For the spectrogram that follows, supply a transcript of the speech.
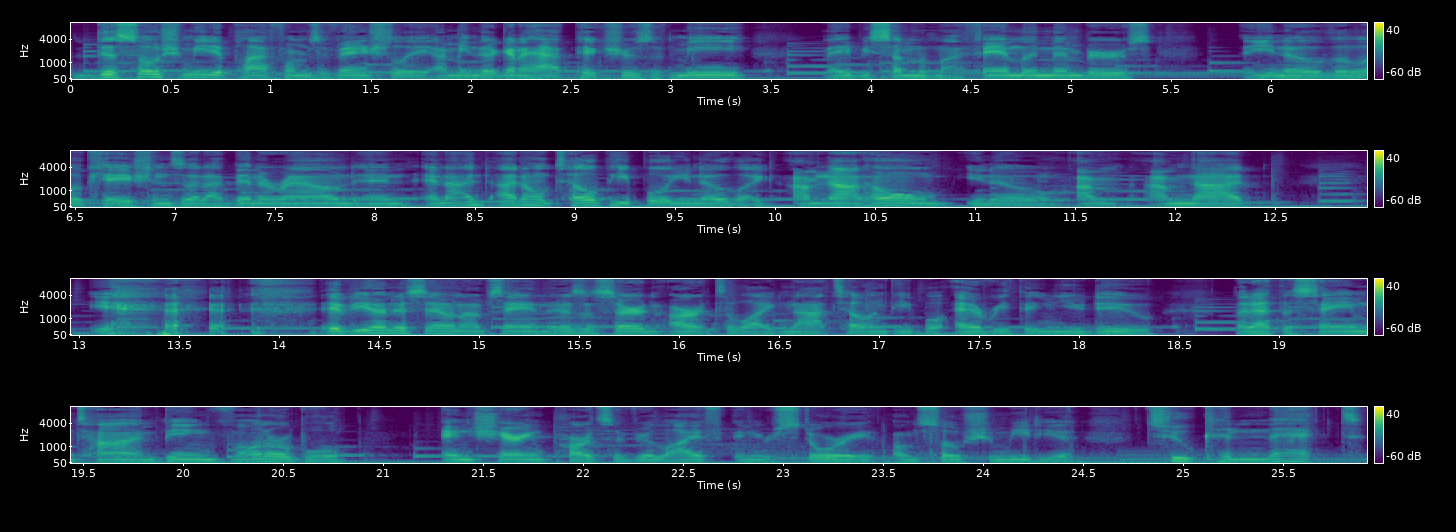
the social media platforms eventually, I mean, they're going to have pictures of me, maybe some of my family members, you know, the locations that I've been around. And, and I, I don't tell people, you know, like, I'm not home, you know, I'm, I'm not, yeah. if you understand what I'm saying, there's a certain art to like not telling people everything you do, but at the same time, being vulnerable and sharing parts of your life and your story on social media to connect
